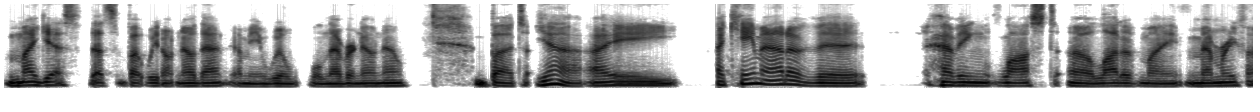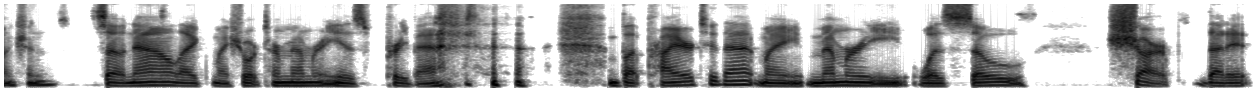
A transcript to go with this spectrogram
My guess that's, but we don't know that. I mean, we'll we'll never know now. But yeah, I I came out of it having lost a lot of my memory functions. So now, like my short term memory is pretty bad. But prior to that, my memory was so sharp that it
